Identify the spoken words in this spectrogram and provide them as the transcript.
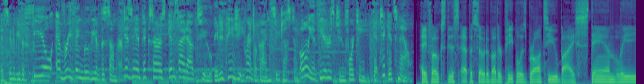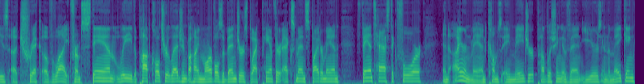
It's gonna be the feel everything movie of the summer. Disney and Pixar's Inside Out 2. Rated PG. Parental guidance suggested. Only in theaters June 14. Get tickets now. Hey folks, this episode of Other People is brought to you by Stan Lee's A Trick of Light. From Stan Lee, the pop culture legend behind Marvel's Avengers, Black Panther, X-Men, Spider-Man, Fantastic Four, and Iron Man comes a major publishing event years in the making.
